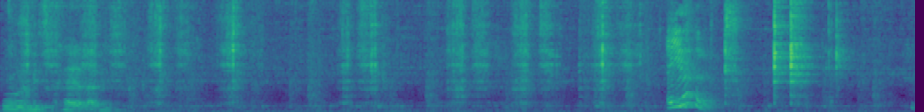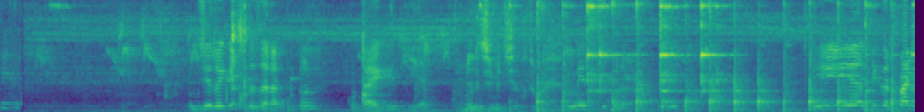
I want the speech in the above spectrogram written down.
कोरडीच खायला लागली. जिरं घेतलं जरा कुठून? कुठाय घेतली मिरची मिरची मिरची परत टाकते. ही तिखट पाणी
